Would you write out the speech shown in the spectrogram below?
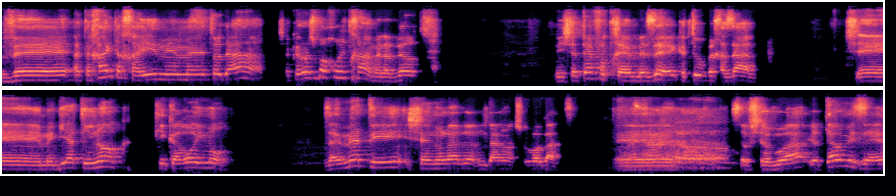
ואתה חי את החיים עם אה, תודעה שהקדוש ברוך הוא איתך, מלווה אותך. אני אשתף אתכם בזה, כתוב בחז"ל, שמגיע תינוק, כיכרו עמו. אז האמת היא שנולדנו השבוע בת. אה, סוף שבוע. יותר מזה,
